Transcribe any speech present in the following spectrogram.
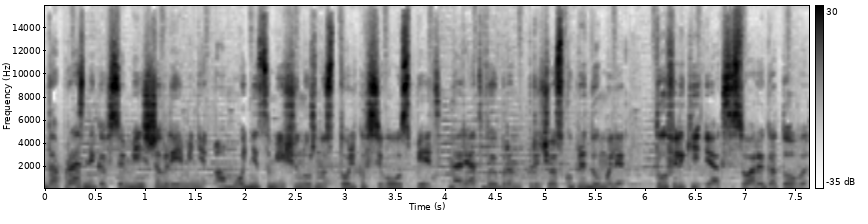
До праздника все меньше времени, а модницам еще нужно столько всего успеть. Наряд выбран, прическу придумали, туфельки и аксессуары готовы.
